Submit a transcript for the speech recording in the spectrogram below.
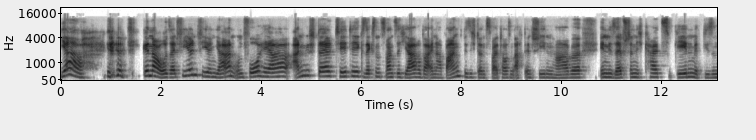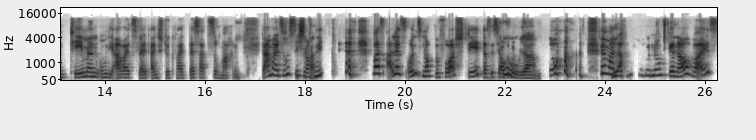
Ja, genau, seit vielen, vielen Jahren und vorher angestellt, tätig, 26 Jahre bei einer Bank, bis ich dann 2008 entschieden habe, in die Selbstständigkeit zu gehen mit diesen Themen, um die Arbeitswelt ein Stück weit besser zu machen. Damals wusste ich Super. noch nicht, was alles uns noch bevorsteht. Das ist ja auch uh, ja. so, wenn man ja. genug genau weiß.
